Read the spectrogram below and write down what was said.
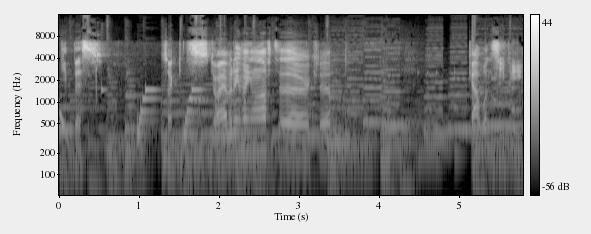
Keep this. So I can, do I have anything left? Uh, I... Got one CP.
